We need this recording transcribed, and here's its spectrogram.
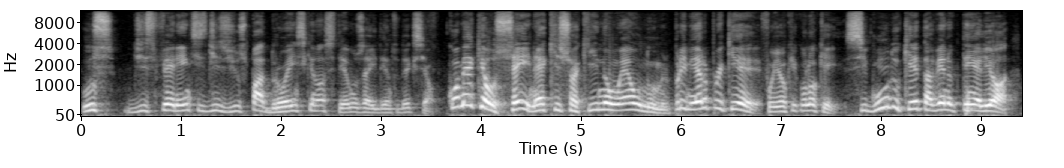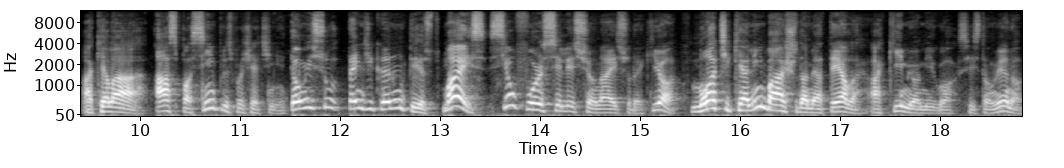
os diferentes desvios padrões que nós temos aí dentro do Excel. Como é que eu sei, né, que isso aqui não é um número? Primeiro porque foi eu que coloquei. Segundo que, tá vendo que tem ali, ó, aquela aspa simples, pochetinha? Então isso tá indicando um texto. Mas, se eu for selecionar isso daqui, ó, note que ali embaixo da minha tela, aqui, meu amigo, ó, vocês estão vendo, ó,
